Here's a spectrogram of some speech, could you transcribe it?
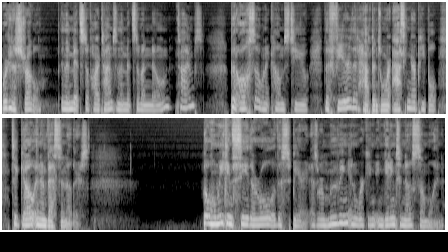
we're going to struggle in the midst of hard times, in the midst of unknown times, but also when it comes to the fear that happens when we're asking our people to go and invest in others. But when we can see the role of the Spirit as we're moving and working and getting to know someone,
